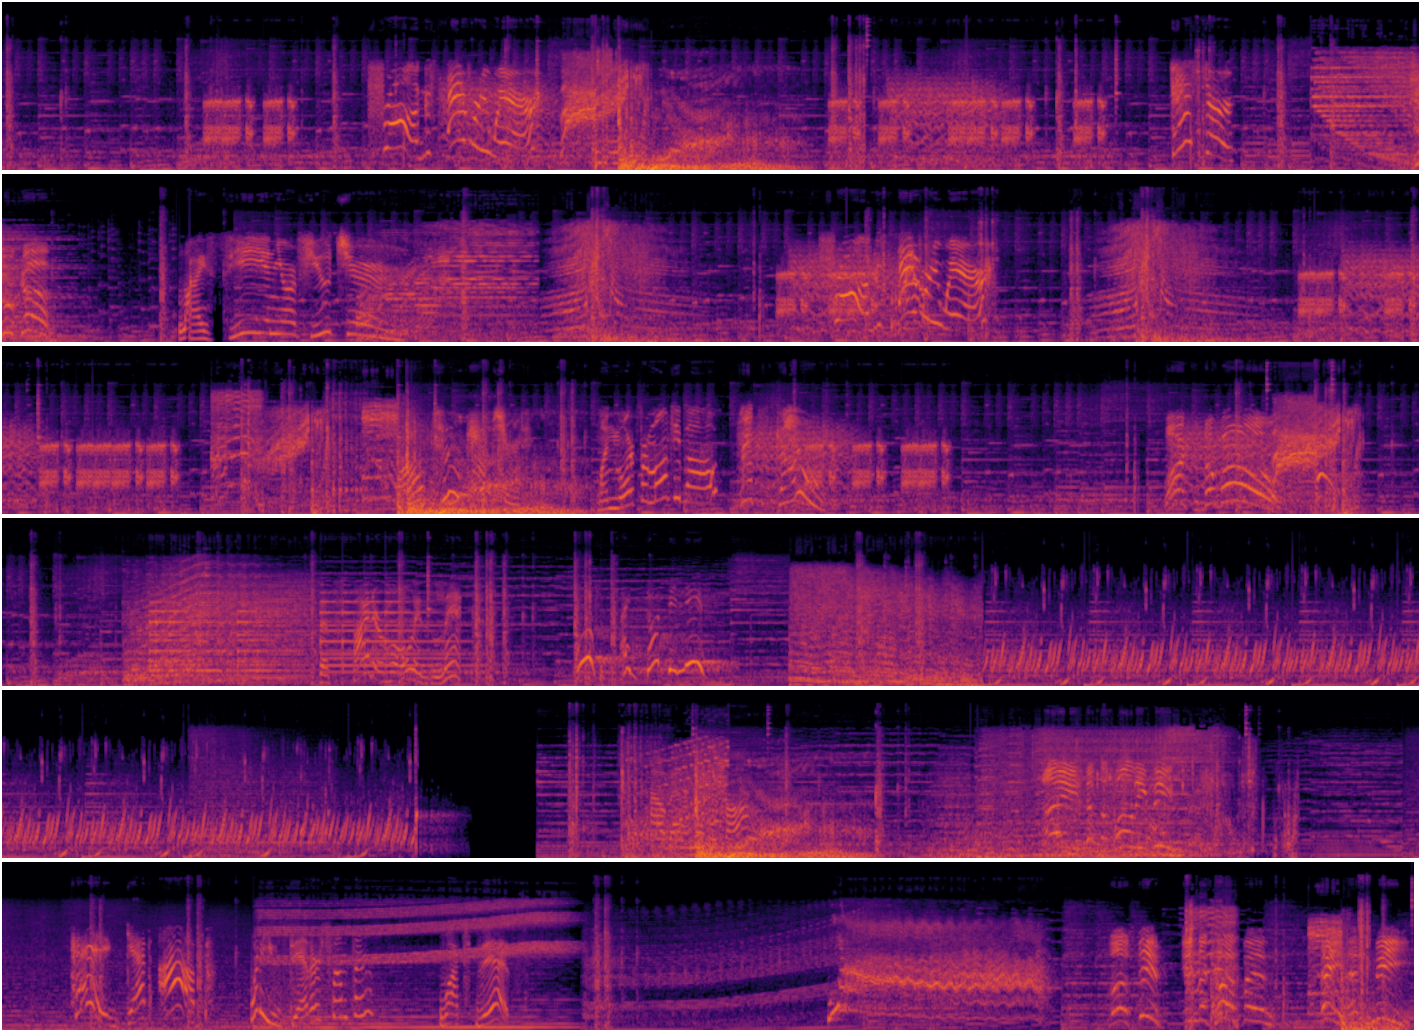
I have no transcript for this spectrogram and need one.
I see in your future. Frogs everywhere! Ball two captured. One more for multi-ball. Let's go! Watch the ball! I don't believe. How about another ball? Eyes of the Holy Beast! Hey, get up! What are you, dead or something? Watch this. The thief in the coffin! Hey, that's me!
